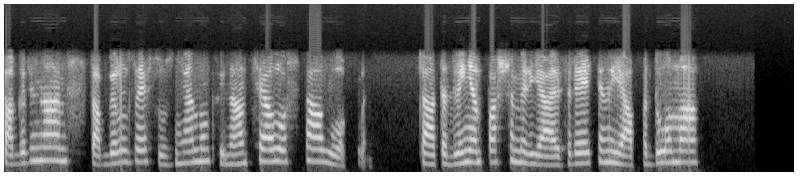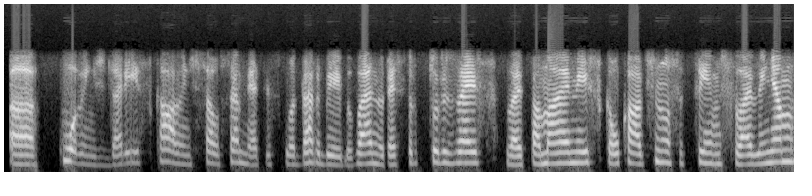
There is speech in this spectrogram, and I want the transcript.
pagarinājums stabilizēs uzņēmumu finansiālo stāvokli. Tātad viņam pašam ir jāizrēķina, jāpadomā, uh, ko viņš darīs, kā viņš savu saimniecisko darbību vai nu restruktūrizēs, vai pamainīs kaut kādus nosacījumus, lai viņam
